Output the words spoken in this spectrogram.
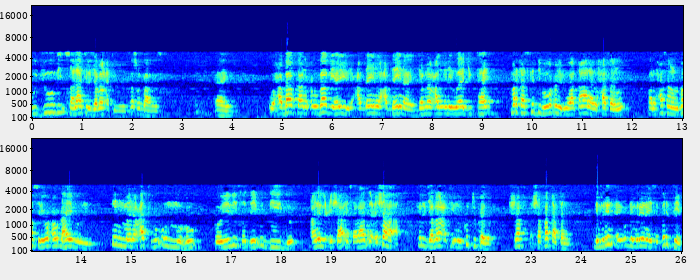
wujuubi salaati ljamaacati ka soo baabaysa waxa baabkan wuxuu baab yahay yii cadayn la cadaynayo jamaacadu inay waajib tahay. Markaas kadib wuxuu yihi waqaala alxasanu. Alxasanu albasri wuxuu dhahay buu yidhi in manacathu ummuhu hooyadiis hadday u diido can ilcishaai salaada cishaha ah fi ljamaacati inuu ku tukado shafaqatan dhimrin ay u dhimrinayso darteed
